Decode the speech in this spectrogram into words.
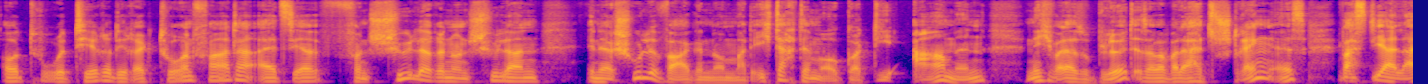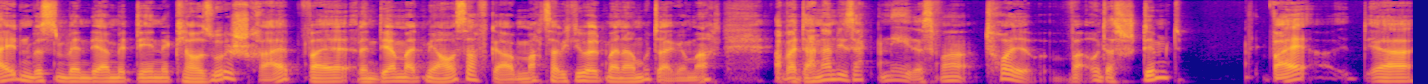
autoritäre Direktorenvater, als er von Schülerinnen und Schülern in der Schule wahrgenommen hat. Ich dachte immer, oh Gott, die Armen, nicht weil er so blöd ist, aber weil er halt streng ist, was die erleiden müssen, wenn der mit denen eine Klausur schreibt, weil wenn der mit mir Hausaufgaben macht, habe ich lieber mit meiner Mutter gemacht. Aber dann haben die gesagt, nee, das war toll. Und das stimmt, weil er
